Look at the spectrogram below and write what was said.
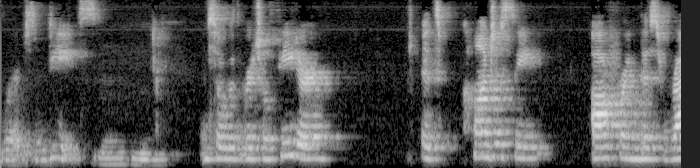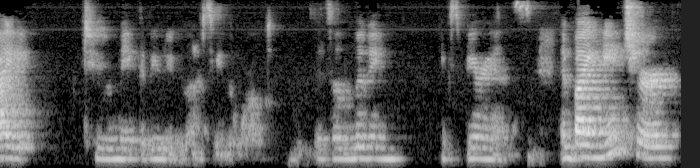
words, and deeds. Mm-hmm. And so with ritual theater, it's consciously offering this right to make the beauty we want to see in the world. It's a living experience. And by nature,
